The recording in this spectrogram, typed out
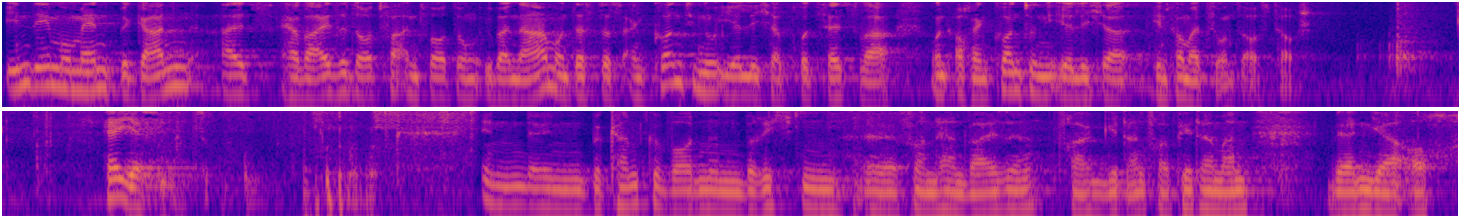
in dem Moment begann, als Herr Weise dort Verantwortung übernahm und dass das ein kontinuierlicher Prozess war und auch ein kontinuierlicher Informationsaustausch. Herr Jessen. In den bekannt gewordenen Berichten äh, von Herrn Weise, Frage geht an Frau Petermann, werden ja auch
